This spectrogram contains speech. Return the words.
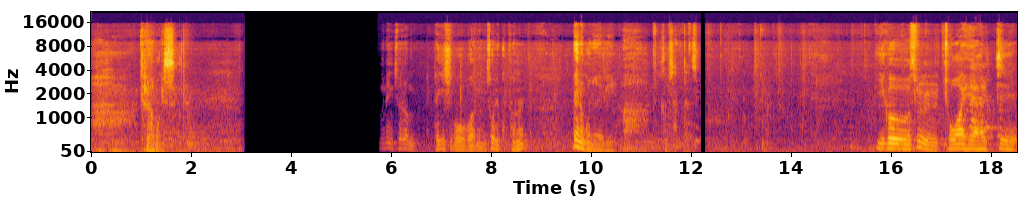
아, 들어가 보겠습니다. 은행처럼 125번 소비 쿠폰을 빼는군요, 여기. 아, 감사합니다. 이것을 좋아해야 할지.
